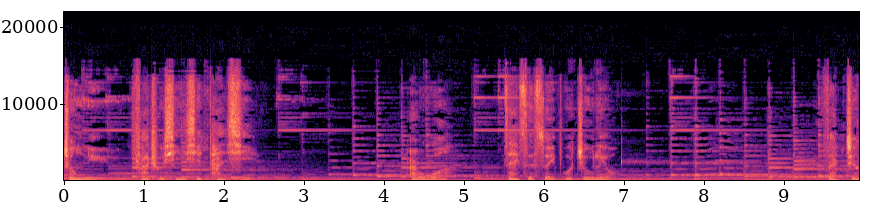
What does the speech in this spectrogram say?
众女发出新鲜叹息，而我再次随波逐流。反正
